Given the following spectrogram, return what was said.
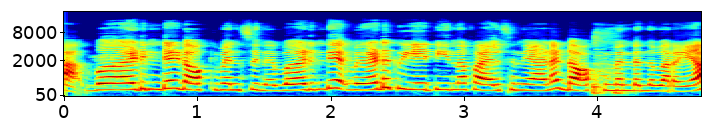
ആ വേർഡിന്റെ ഡോക്യുമെന്റ്സിന് വേർഡിന്റെ വേർഡ് ക്രിയേറ്റ് ചെയ്യുന്ന ഫയൽസിനെയാണ് ഡോക്യുമെന്റ് എന്ന് പറയാ.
